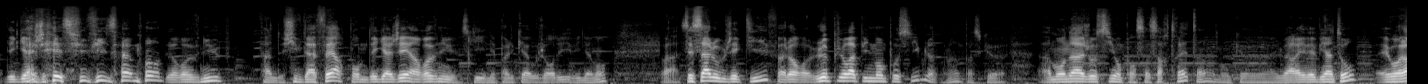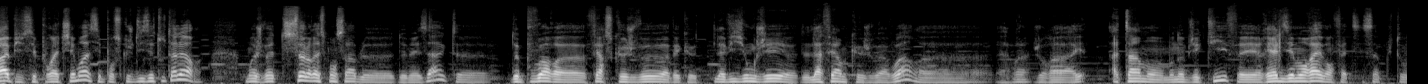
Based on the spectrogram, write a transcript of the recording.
dégager suffisamment de revenus, enfin de chiffre d'affaires pour me dégager un revenu, ce qui n'est pas le cas aujourd'hui évidemment. C'est ça l'objectif. Alors le plus rapidement possible, parce que à mon âge aussi, on pense à sa retraite, hein, donc euh, elle va arriver bientôt. Et voilà, et puis c'est pour être chez moi, c'est pour ce que je disais tout à l'heure. Moi, je veux être seul responsable de mes actes, euh, de pouvoir euh, faire ce que je veux avec la vision que j'ai de la ferme que je veux avoir. Ben voilà, j'aurai atteint mon, objectif et réalisé mon rêve en fait. C'est ça plutôt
